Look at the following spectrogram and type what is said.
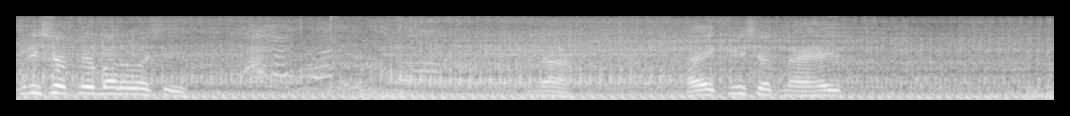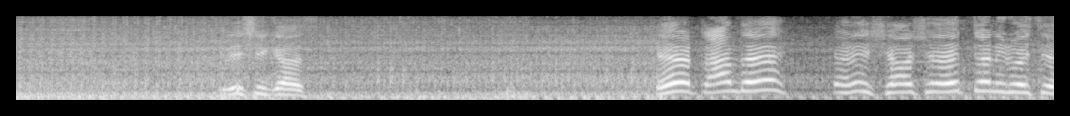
কৃষককে ভালোবাসি। না, এই কৃষক না, এই কৃষিকাজ। এ, টান দে, এনে শেষ হয়ে টানি রয়েছে।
